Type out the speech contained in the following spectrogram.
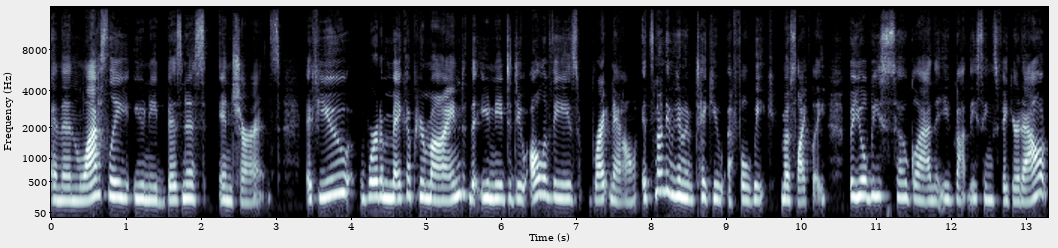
And then lastly, you need business insurance. If you were to make up your mind that you need to do all of these right now, it's not even going to take you a full week, most likely, but you'll be so glad that you got these things figured out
